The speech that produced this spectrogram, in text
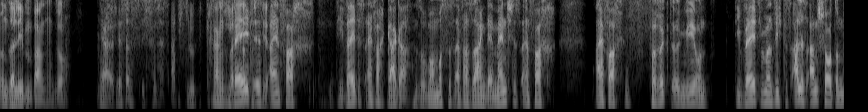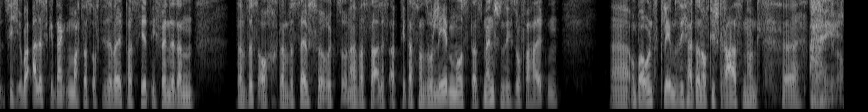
unser Leben bangen. So. Ja, ich das ist, ich finde das absolut krank. Die Welt ist einfach, die Welt ist einfach gaga. So, man muss das einfach sagen. Der Mensch ist einfach einfach verrückt irgendwie und die Welt, wenn man sich das alles anschaut und sich über alles Gedanken macht, was auf dieser Welt passiert, ich finde, dann, dann wirst auch, dann wirst selbst verrückt so, ne, was da alles abgeht, dass man so leben muss, dass Menschen sich so verhalten. Äh, und bei uns kleben sie sich halt dann auf die Straßen und, äh, genau.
